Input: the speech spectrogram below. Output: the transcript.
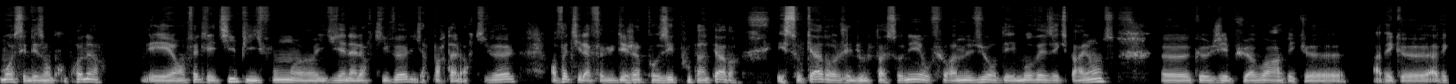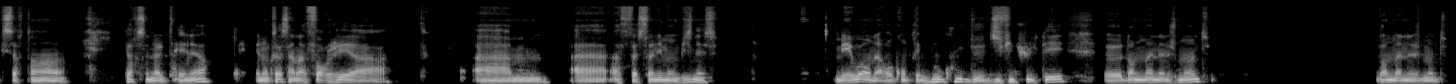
Moi, c'est des entrepreneurs. Et en fait, les types, ils font, ils viennent à l'heure qu'ils veulent, ils repartent à l'heure qu'ils veulent. En fait, il a fallu déjà poser tout un cadre. Et ce cadre, j'ai dû le façonner au fur et à mesure des mauvaises expériences que j'ai pu avoir avec avec avec certains personal trainers. Et donc ça, ça m'a forgé à, à, à façonner mon business. Mais ouais, on a rencontré beaucoup de difficultés dans le management. Dans le management.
